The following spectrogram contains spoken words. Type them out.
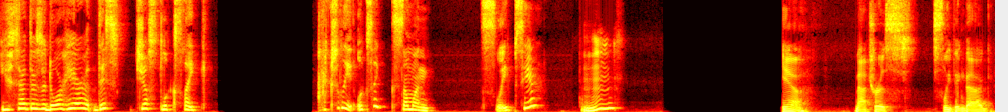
You said there's a door here? This just looks like. Actually, it looks like someone sleeps here? Mm, Yeah. Mattress, sleeping bag,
